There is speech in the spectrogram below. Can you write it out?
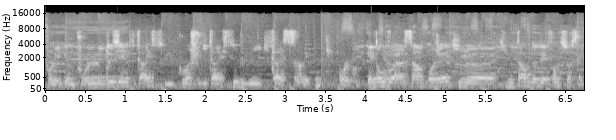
pour le, deuxième guitariste, du coup moi je suis guitariste lui guitariste rythmique pour le coup. Et donc voilà, c'est un projet qui me, qui me tarde de défendre sur scène.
